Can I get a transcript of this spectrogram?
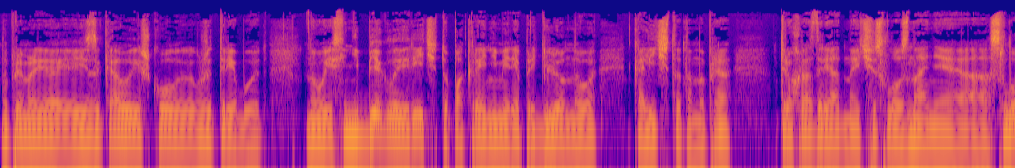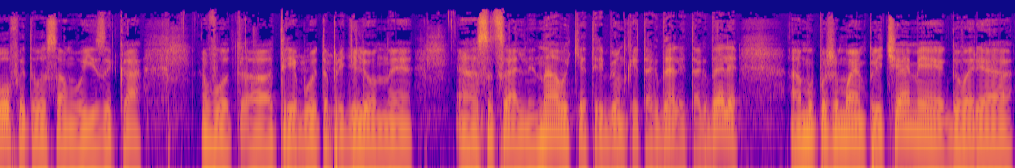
Например, языковые школы уже требуют, ну, если не беглые речи, то, по крайней мере, определенного количества, там, например, трехразрядное число знания а, слов этого самого языка, вот, а, требует определенные а, социальные навыки от ребенка и так далее, и так далее. Мы пожимаем плечами, говоря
